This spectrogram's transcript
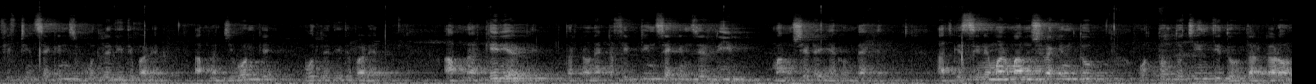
ফিফটিন সেকেন্ডস বদলে দিতে পারে আপনার জীবনকে, বদলে দিতে পারে আপনার কেরিয়ারকে তার কারণ একটা ফিফটিন সেকেন্ডসের রিল মানুষ সেটাই এখন দেখে। আজকে সিনেমার মানুষরা কিন্তু অত্যন্ত চিন্তিত, তার কারণ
